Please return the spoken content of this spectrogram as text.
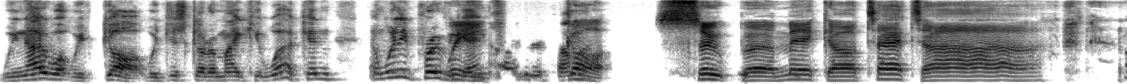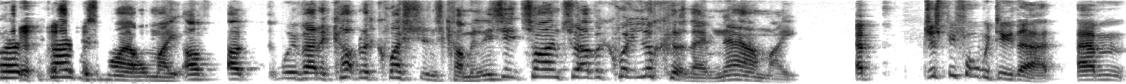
we know what we've got. We've just got to make it work, and and we'll improve we've again. Got Super Mick Arteta. Fergus, my old mate. I've, I've, we've had a couple of questions coming. Is it time to have a quick look at them now, mate? Uh, just before we do that, um,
